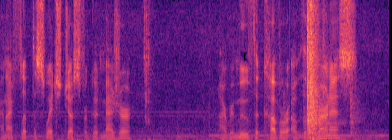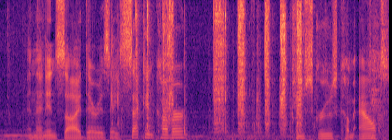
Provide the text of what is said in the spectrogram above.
And I flip the switch just for good measure. I remove the cover of the furnace. And then inside there is a second cover. Two screws come out.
